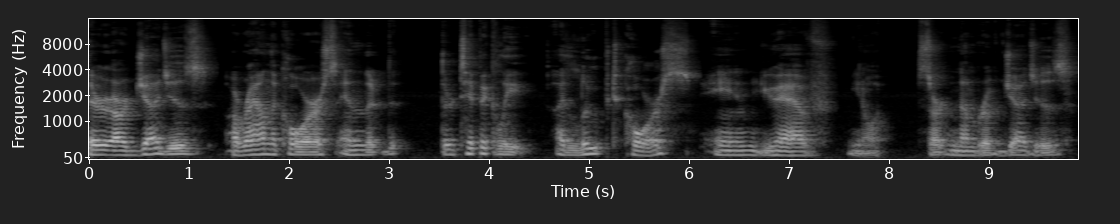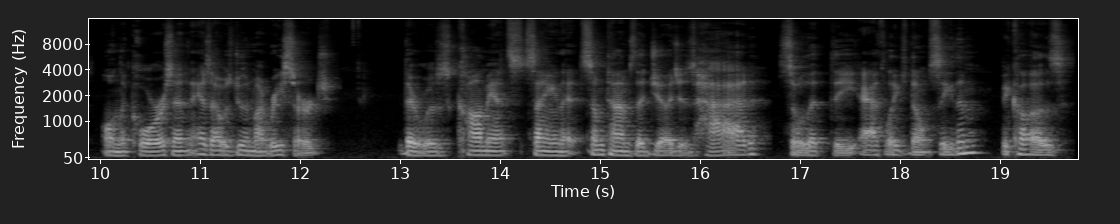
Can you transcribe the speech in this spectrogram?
There are judges around the course, and they're, they're typically a looped course, and you have, you know, a certain number of judges on the course. And as I was doing my research, there was comments saying that sometimes the judges hide so that the athletes don't see them because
